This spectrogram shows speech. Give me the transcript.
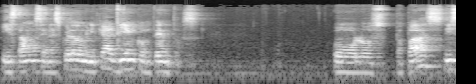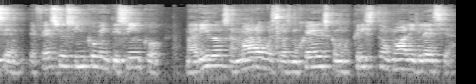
y estamos en la escuela dominical bien contentos. O los papás dicen, Efesios 5:25, maridos, amar a vuestras mujeres como Cristo amó a la iglesia.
